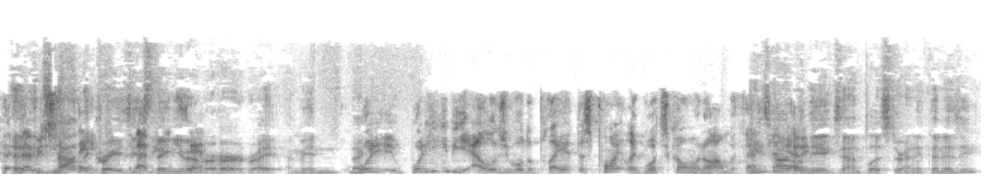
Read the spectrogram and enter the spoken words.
Th- that'd be it's not the craziest thing you've ever heard, right? I mean, that- Would would he be eligible to play at this point? Like, what's going on with that? he's thing? not I on mean, the exempt list or anything, is he?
